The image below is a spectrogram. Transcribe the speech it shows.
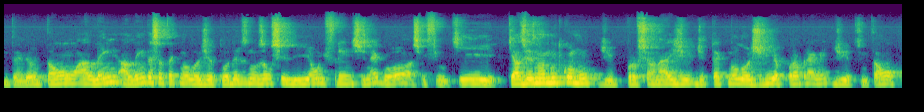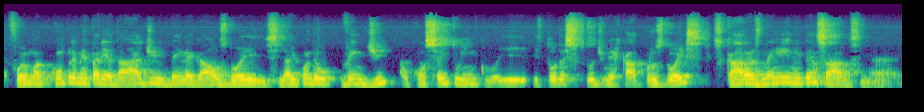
entendeu? Então, além, além dessa tecnologia toda, eles nos auxiliam em frente de negócio, enfim, que, que às vezes não é muito comum de profissionais de, de tecnologia propriamente ditos. Então, foi uma complementariedade bem legal, os dois. E aí, quando eu vendi o conceito Inclo e, e todo esse estudo de mercado para os dois, os caras nem, nem pensaram, assim, é,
